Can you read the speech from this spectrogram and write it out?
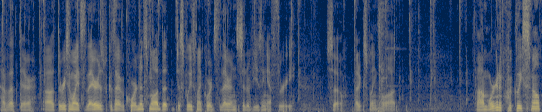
have that there. Uh, the reason why it's there is because I have a coordinates mod that displays my coords there instead of using F3. So, that explains a lot. Um, we're gonna quickly smelt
